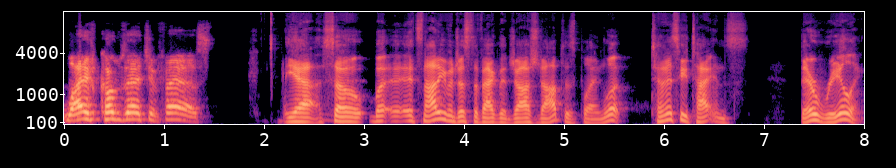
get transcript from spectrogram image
Life comes at you fast. Yeah. So, but it's not even just the fact that Josh Dobbs is playing. Look, Tennessee Titans, they're reeling.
